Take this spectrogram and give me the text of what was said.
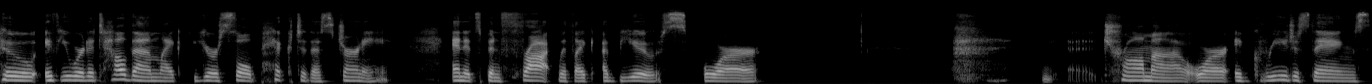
who if you were to tell them like your soul picked this journey and it's been fraught with like abuse or trauma or egregious things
